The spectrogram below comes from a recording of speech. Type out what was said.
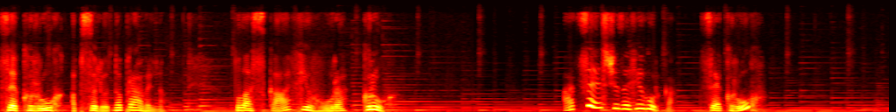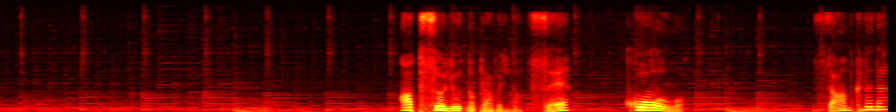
Це круг абсолютно правильно. Пласка фігура круг. А це що за фігурка? Це круг? Абсолютно правильно. Це коло. Замкнена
